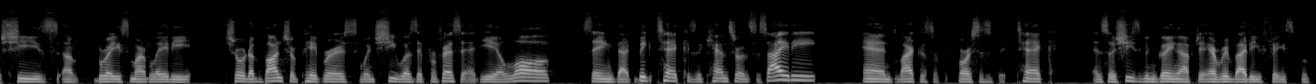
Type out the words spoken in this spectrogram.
she's a very smart lady. She wrote a bunch of papers when she was a professor at Yale Law, saying that big tech is a cancer on society, and Microsoft, of course, is big tech. And so she's been going after everybody, Facebook,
